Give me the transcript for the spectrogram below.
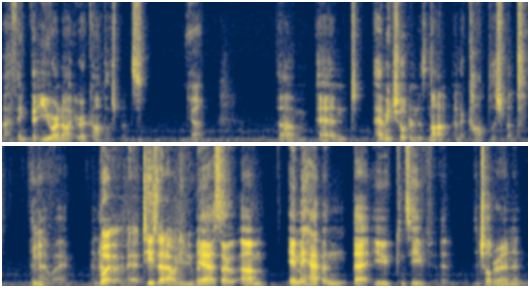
I think that you are not your accomplishments. Yeah. Um, and having children is not an accomplishment in Hmm. that way. What, uh, tease that out. What do you mean by yeah. that? So um, it may happen that you conceive the children and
